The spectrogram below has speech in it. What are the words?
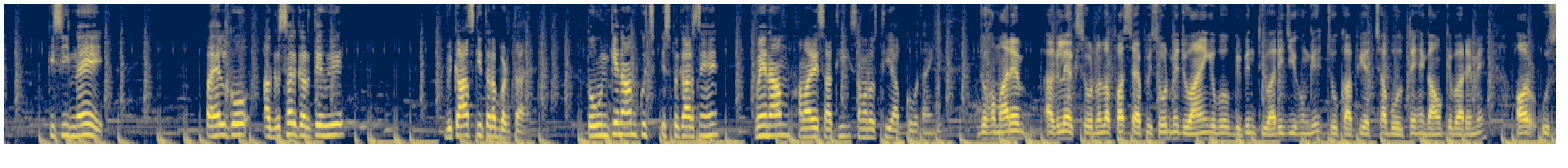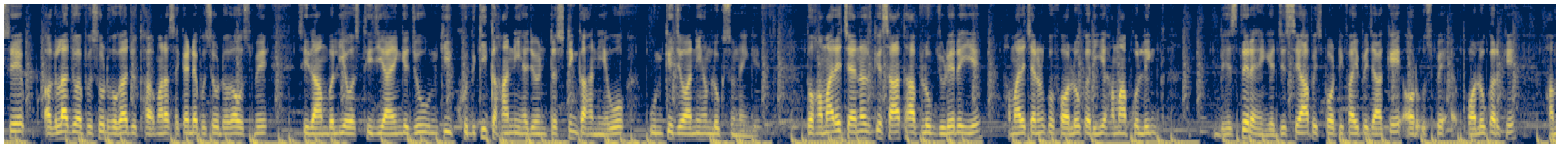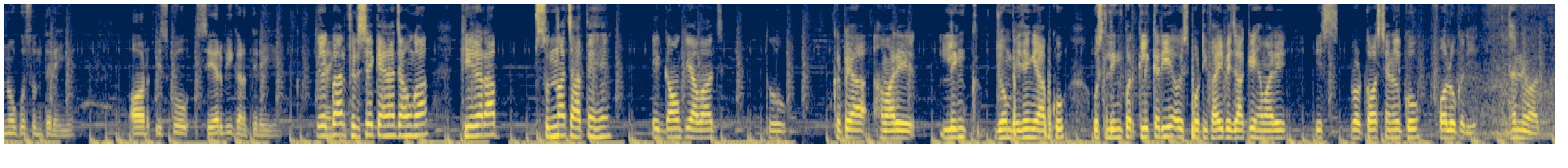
किसी नए पहल को अग्रसर करते हुए विकास की तरफ़ बढ़ता है। तो उनके नाम कुछ इस प्रकार से हैं। वे नाम हमारे साथी समरोस्थी आपको बताएँगे। जो हमारे अगले एपिसोड मतलब फ़र्स्ट एपिसोड में जो आएँगे, वो विपिन तिवारी जी होंगे, जो काफ़ी अच्छा बोलते हैं गाँव के बारे में। और उससे अगला जो एपिसोड होगा, जो था, हमारा सेकेंड एपिसोड होगा, उसमें श्री रामबली अवस्थी जी आएँगे, जो उनकी खुद की कहानी है, जो इंटरेस्टिंग कहानी है, वो उनके जवानी हम लोग सुनेंगे। तो हमारे चैनल के साथ आप लोग जुड़े रहिए। हमारे चैनल को फॉलो करिए। हम आपको लिंक भेजते रहेंगे, जिससे आप स्पॉटिफाई पे जाके और उस पर फॉलो करके हम लोगों को सुनते रहिए और इसको शेयर भी करते रहिए। तो एक बार फिर से कहना चाहूँगा कि अगर आप सुनना चाहते हैं एक गाँव की आवाज़ तो कृपया हमारे लिंक जो हम भेजेंगे आपको, उस लिंक पर क्लिक करिए और स्पॉटिफाई पे जाके हमारे इस ब्रॉडकास्ट चैनल को फॉलो करिए। धन्यवाद।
